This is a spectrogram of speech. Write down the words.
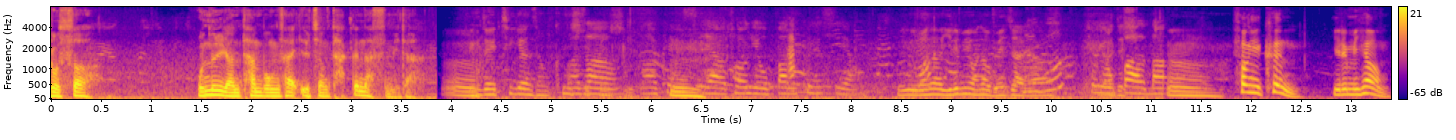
이로써 오늘 연탄봉사 일정 다 끝났습니다. 굉장히 특이한 성 큰시 맞아. 큰시 아, 큰 씨야. 저기 오빠도 큰 씨야. 여기 워낙 이름이 워낙 외자야 저기. 오빠 나 어, 성이 큰 이름이 형.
